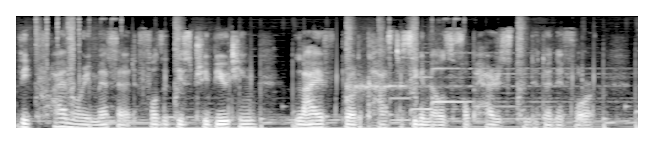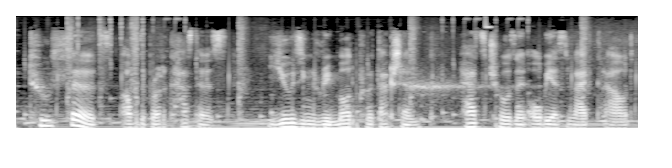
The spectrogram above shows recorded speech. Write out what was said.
the primary method for the distributing live broadcast signals for Paris 2024. Two-thirds of the broadcasters using remote production has chosen OBS Live Cloud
